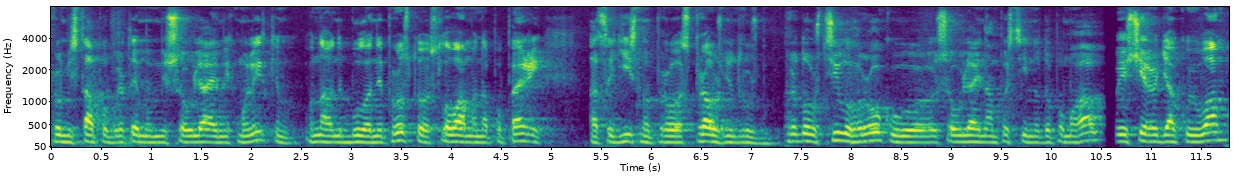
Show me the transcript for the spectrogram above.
про міста побратими між Шауляєм і Хмельницьким, вона не була не просто словами на папері, а це дійсно про справжню дружбу. Продовж цілого року Шауляй нам постійно допомагав. Я щиро дякую вам,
